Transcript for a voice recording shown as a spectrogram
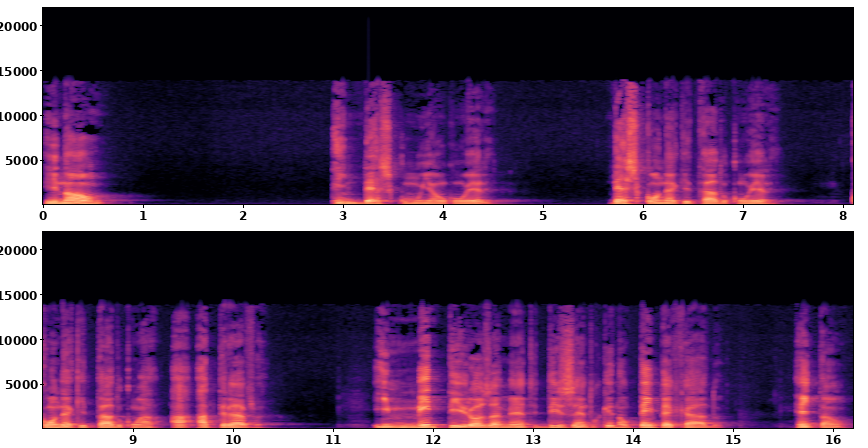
e não em descomunhão com Ele, desconectado com Ele, conectado com a, a, a treva e mentirosamente dizendo que não tem pecado. Então,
